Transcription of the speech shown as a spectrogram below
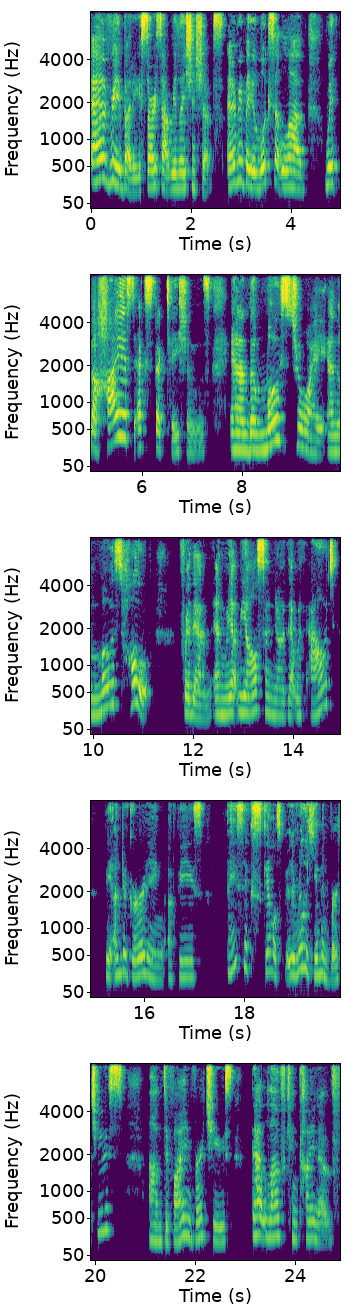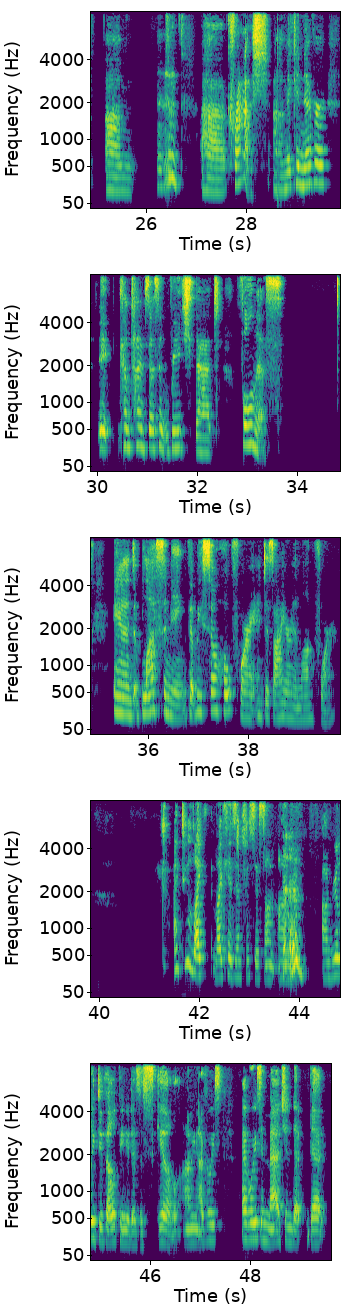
everybody starts out relationships, everybody looks at love with the highest expectations and the most joy and the most hope for them. And yet we also know that without the undergirding of these basic skills, really human virtues, um, divine virtues, that love can kind of um, uh, crash. Um, it can never, it sometimes doesn't reach that fullness and blossoming that we so hope for and desire and long for. I do like like his emphasis on on, on really developing it as a skill. I mean, I've always I've always imagined that that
